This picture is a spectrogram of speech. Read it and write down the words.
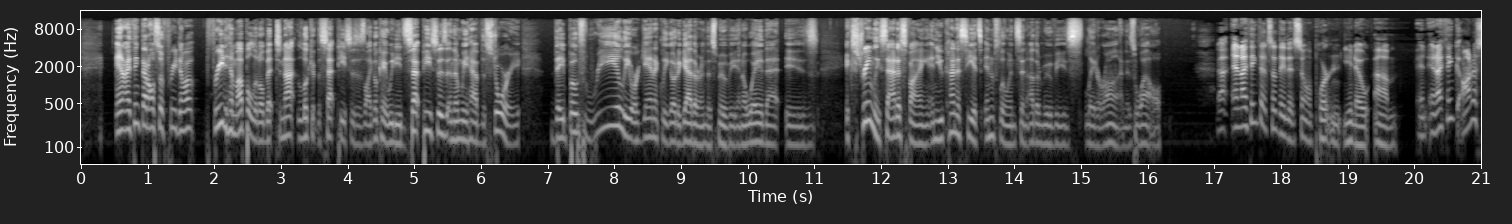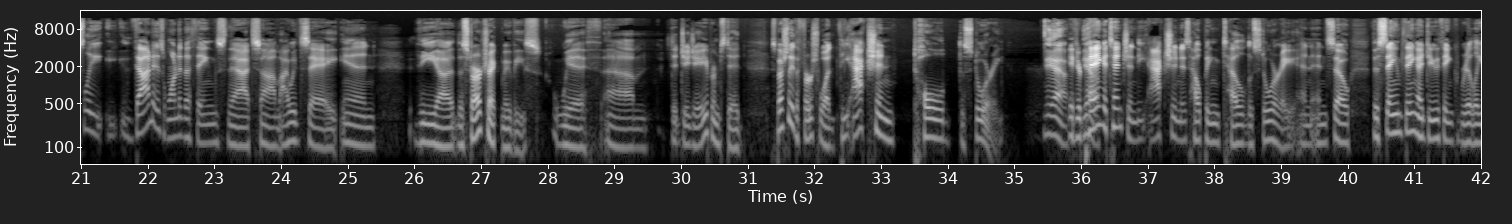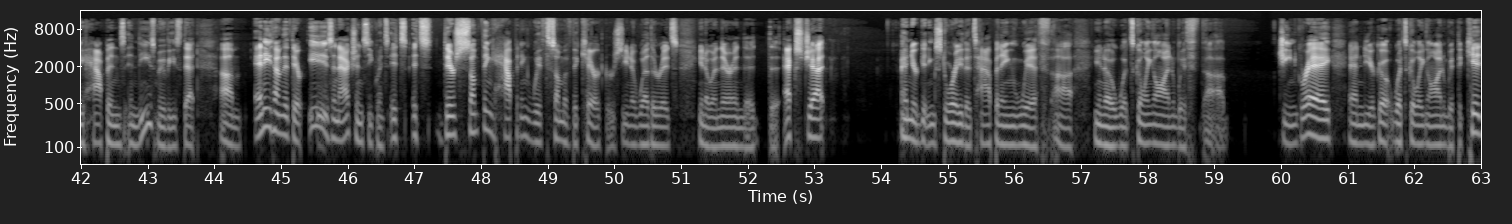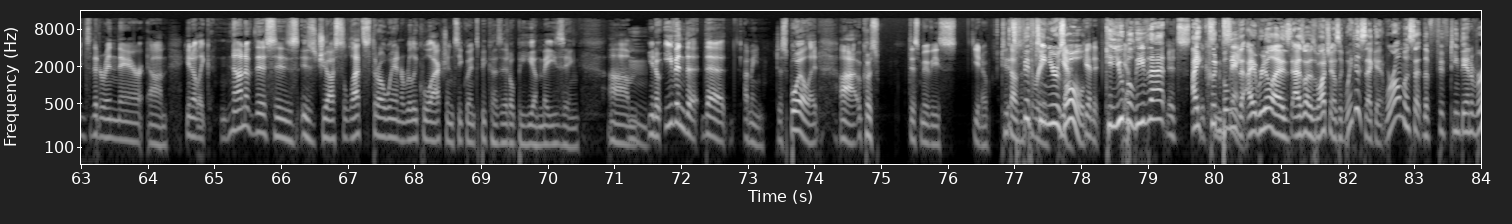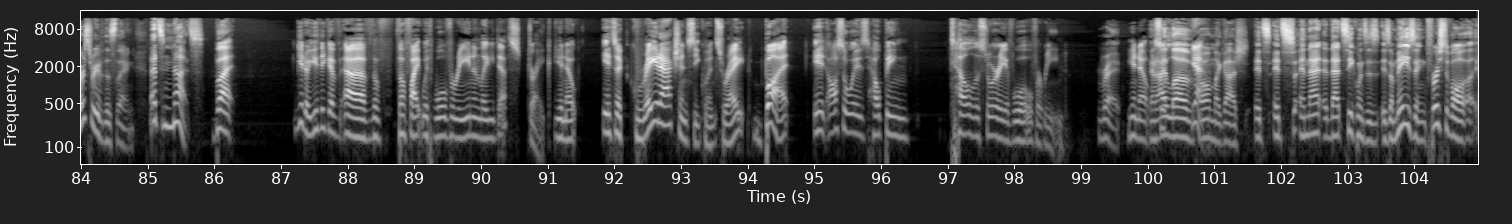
and I think that also freed him up freed him up a little bit to not look at the set pieces as like, okay, we need set pieces and then we have the story. They both really organically go together in this movie in a way that is extremely satisfying and you kind of see its influence in other movies later on as well. Uh, and I think that's something that's so important, you know. Um, and and I think honestly, that is one of the things that um, I would say in the uh, the Star Trek movies with um, that J.J. Abrams did, especially the first one. The action told the story. Yeah. If you're yeah. paying attention, the action is helping tell the story, and and so the same thing I do think really happens in these movies. That um, anytime that there is an action sequence, it's it's there's something happening with some of the characters. You know, whether it's you know when they're in the the X jet and you're getting story that's happening with uh, you know what's going on with uh, Jean Grey and your go what's going on with the kids that are in there. Um, you know, like none of this is is just let's throw in a really cool action sequence because it'll be amazing. Um, Mm. You know, even the the I mean to spoil it, uh, of course, this movie's you know It's 15 years Yeah, old. Get it? Can you Yeah. believe that? It's I it's couldn't believe that. I realized as I was watching, I was like, wait a second, we're almost at the 15th anniversary of this thing. That's nuts. But you know, you think of of the the fight with Wolverine and Lady Deathstrike. You know, it's a great action sequence, right? But it also is helping tell the story of Wolverine. Right. You know, and so- I love. yeah. Oh my gosh, it's it's and that that sequence is is amazing. First of all, uh,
